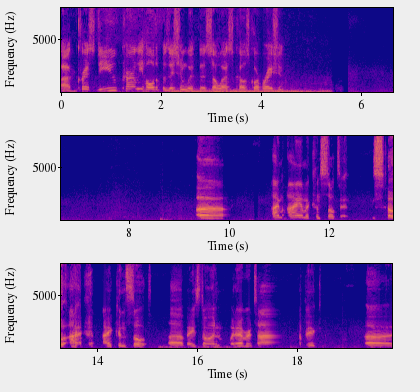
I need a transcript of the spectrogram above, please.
Uh, Chris, do you currently hold a position with the So West Coast Corporation? Uh, I'm I am a consultant, so I I consult uh, based on whatever topic uh,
